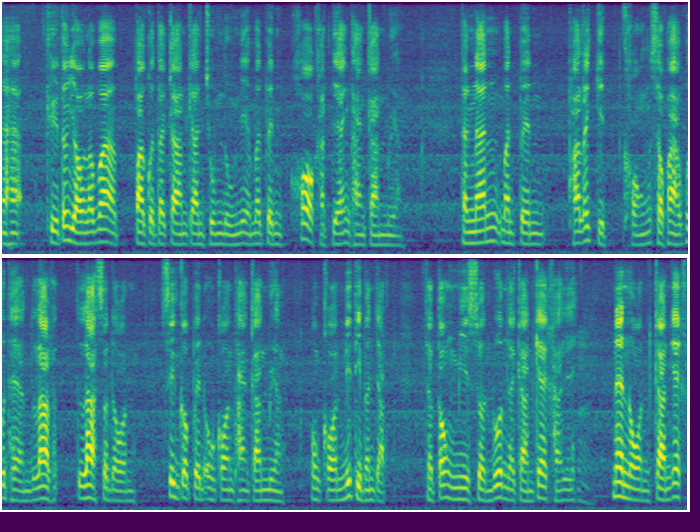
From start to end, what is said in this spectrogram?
นะฮะคือต้องยอมรับว่าปรากฏการณ์การชุมนุมเนี่ยมันเป็นข้อขัดแย้งทางการเมือง ดังนั้นมันเป็นภารกิจของสภาผู้แทนราษราษฎร ซึ่งก็เป็นองค์กรทางการเมือง องค์กรนิติบัญญัติจะต้องมีส่วนร่วมในการแก้ไข แน่นอนการแก้ไข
